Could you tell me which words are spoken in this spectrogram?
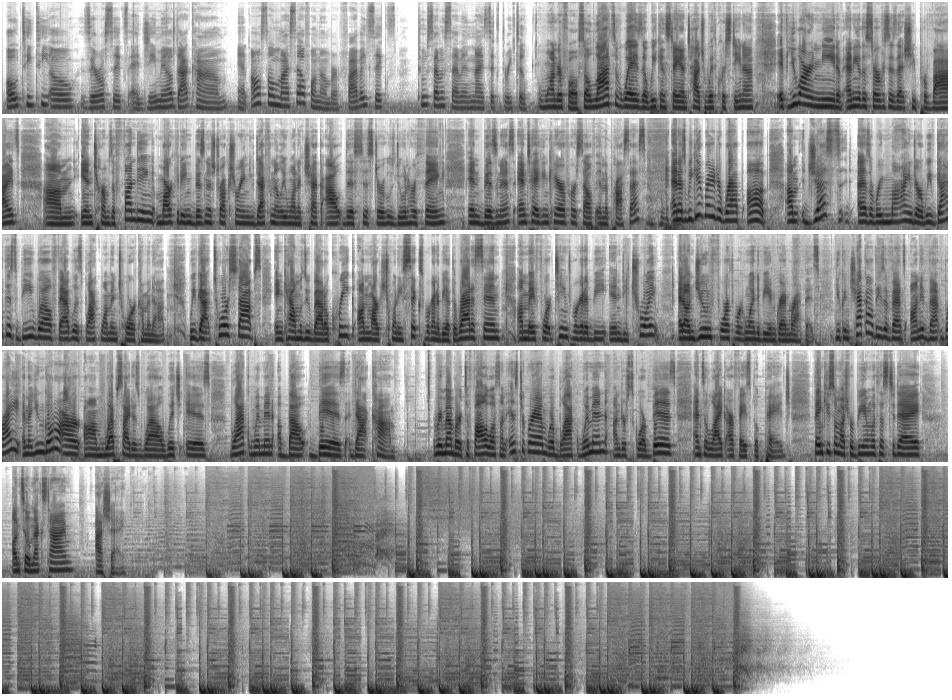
o t t o 06 at gmail.com, and also my cell phone number 586 277 9632. Wonderful. So, lots of ways that we can stay in touch with Christina. If you are in need of any of the services that she provides um, in terms of funding, marketing, business structuring, you definitely want to check out this sister who's doing her thing in business and taking care of herself in the process. and as we get ready to wrap up, um, just as a reminder, we've got this Be Well Fabulous Black Woman tour coming up. We've got tour stops in Kalamazoo Battle Creek on March 26th. We're going to be at the Radisson. On May 14th, we're going to be in Detroit. And on June 4th, we're going to be in Grand Rapids. You can check out these events on Eventbrite. And then you can go to our um, website as well, which is blackwomenaboutbiz.com. Remember to follow us on Instagram. We're black women underscore biz and to like our Facebook page. Thank you so much for being with us today. Until next time, Ashe.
